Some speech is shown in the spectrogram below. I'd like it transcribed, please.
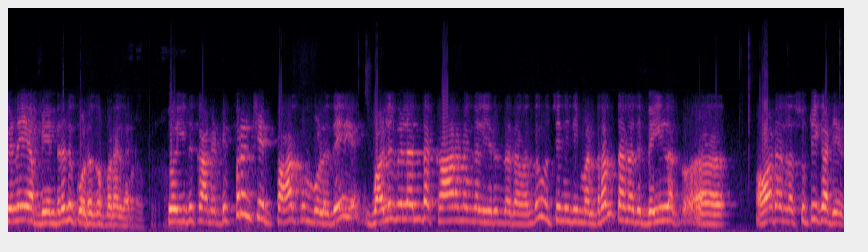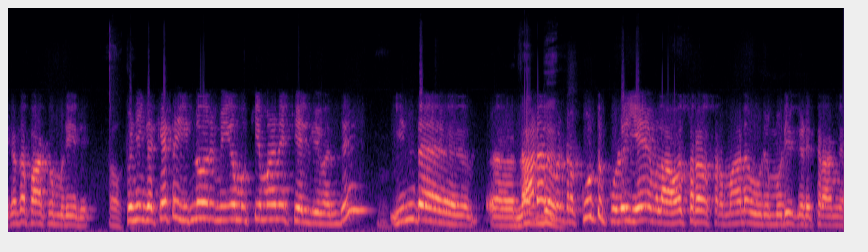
பிணை அப்படின்றது கொடுக்கப்படல. சோ இதுக்கான டிஃபரன்ஷியேட் பார்க்கும் பொழுது வலுவிழந்த காரணங்கள் இருந்ததை வந்து உச்சநீதிமன்றம் தனது பெயில ஆர்டர்ல சுட்டி காட்டியிருக்கிறத பார்க்க முடியுது. இப்ப நீங்க கேட்ட இன்னொரு மிக முக்கியமான கேள்வி வந்து இந்த நாடாளுமன்ற கூட்டுக்குழு ஏன் இவ்வளவு அவசர அவசரமான ஒரு முடிவு எடுக்கிறாங்க?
